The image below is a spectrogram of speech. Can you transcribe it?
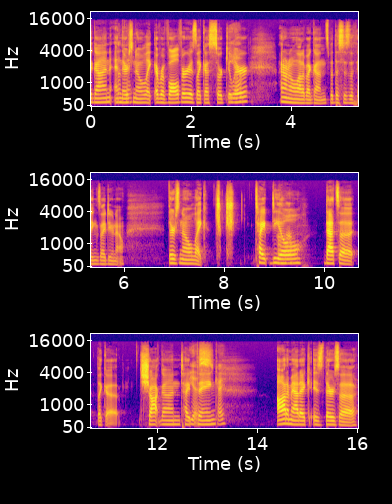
the gun and there's no like a revolver is like a circular. I don't know a lot about guns but this is the things i do know. There's no like type deal. Uh-huh. that's a like a shotgun type Yes. thing. Okay. automatic is there's a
